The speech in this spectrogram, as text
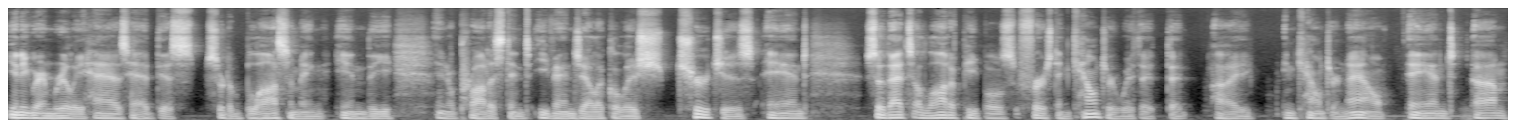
the Enneagram really has had this sort of blossoming in the, you know, Protestant evangelical-ish churches. And so that's a lot of people's first encounter with it that I encounter now. And, um,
